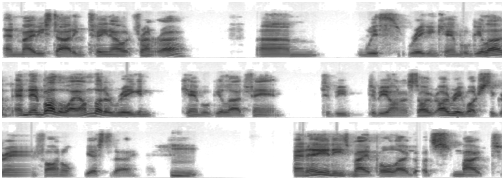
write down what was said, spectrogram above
and maybe starting Tino at front row um, with Reagan Campbell Gillard. And then, by the way, I'm not a Reagan Campbell Gillard fan to be to be honest. I, I rewatched the grand final yesterday, Hmm. and he and his mate Paulo got smoked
